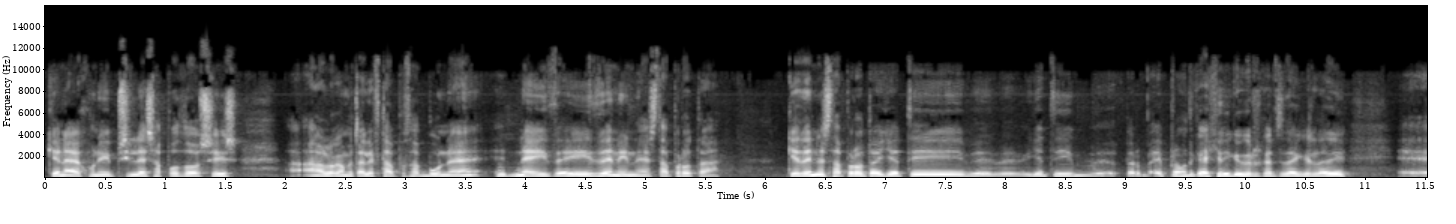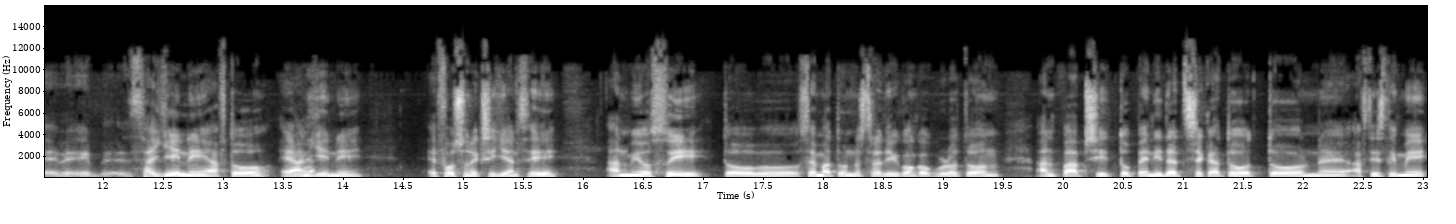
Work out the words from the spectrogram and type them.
και να έχουν υψηλές αποδόσεις ανάλογα με τα λεφτά που θα μπουν. Mm Ναι, η ΔΕΗ δεν είναι στα πρώτα. Και δεν είναι στα πρώτα γιατί, γιατί πραγματικά έχει δίκιο ο κ. Κατσιδάκης. Δηλαδή θα γίνει αυτό, εάν ναι. γίνει, εφόσον εξηγιανθεί, αν μειωθεί το θέμα των στρατηγικών κακοπληρωτών, αν πάψει το 50% των, αυτή τη στιγμή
